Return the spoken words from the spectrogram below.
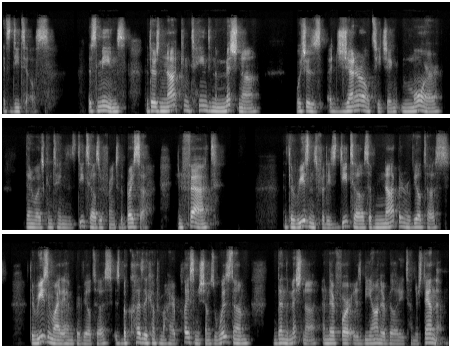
its details. This means that there's not contained in the Mishnah, which is a general teaching, more than was contained in its details referring to the Brisa. In fact, that the reasons for these details have not been revealed to us. The reason why they haven't been revealed to us is because they come from a higher place in Hashem's wisdom than the Mishnah, and therefore it is beyond their ability to understand them.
